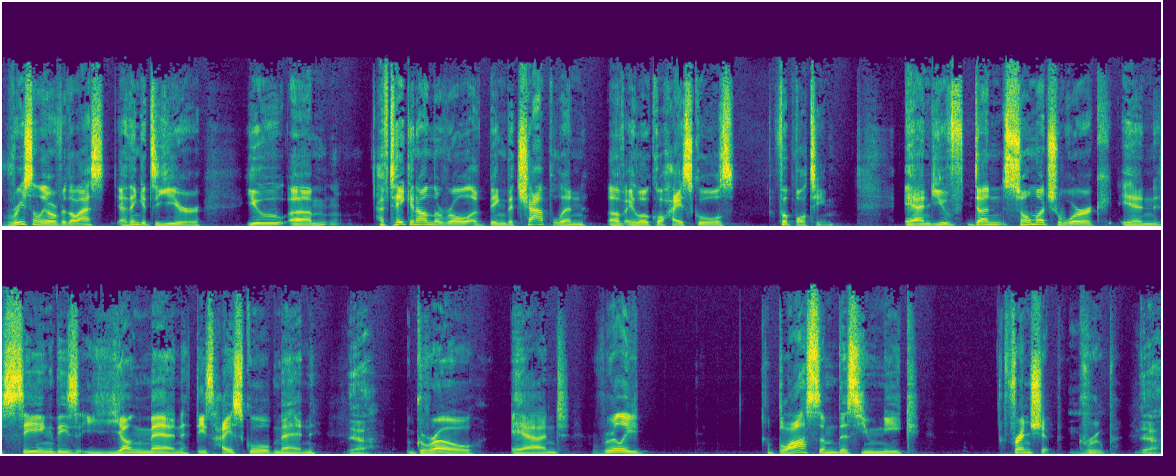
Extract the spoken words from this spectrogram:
recently over the last I think it's a year, you um, have taken on the role of being the chaplain of a local high school's football team. And you've done so much work in seeing these young men, these high school men, Yeah. grow and really blossom this unique friendship group. Yeah.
